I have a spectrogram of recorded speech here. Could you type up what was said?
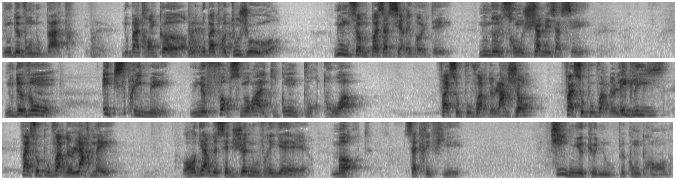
Nous devons nous battre. Nous battre encore, nous battre toujours. Nous ne sommes pas assez révoltés. Nous ne le serons jamais assez. Nous devons exprimer une force morale qui compte pour trois. Face au pouvoir de l'argent, face au pouvoir de l'Église, face au pouvoir de l'armée. Au regard de cette jeune ouvrière, morte, sacrifiée, qui mieux que nous peut comprendre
